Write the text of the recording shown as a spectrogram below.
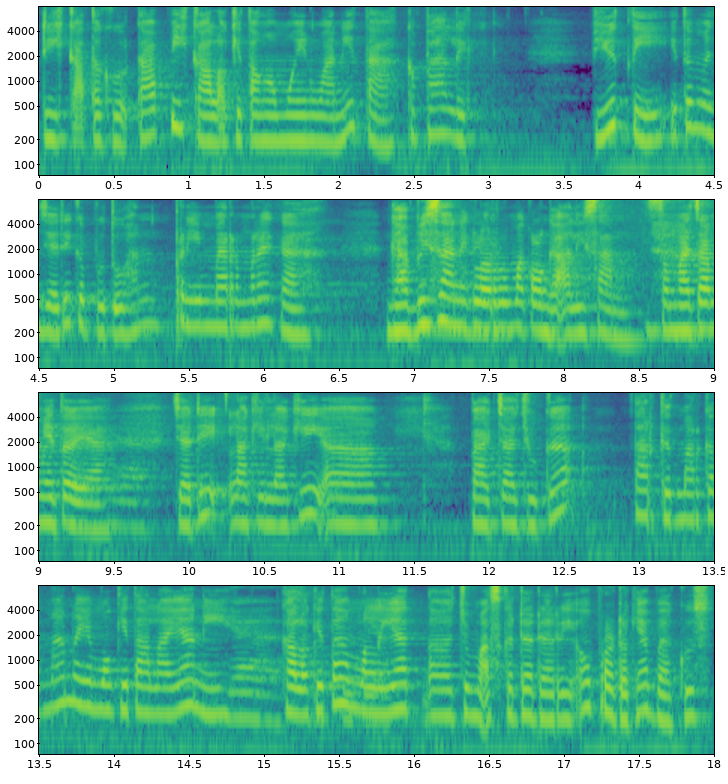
di kategori tapi kalau kita ngomongin wanita kebalik beauty itu menjadi kebutuhan primer mereka nggak bisa nih keluar rumah kalau nggak alisan semacam itu ya yeah. jadi laki-laki uh, baca juga target market mana yang mau kita layani yes, kalau kita yeah. melihat uh, cuma sekedar dari oh produknya bagus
